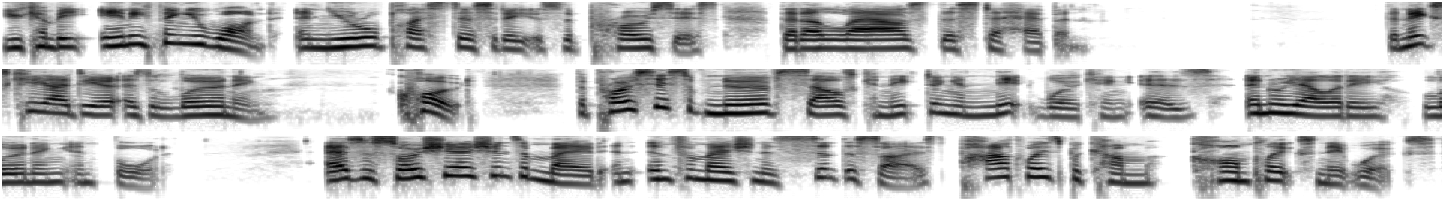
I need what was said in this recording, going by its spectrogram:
You can be anything you want, and neural plasticity is the process that allows this to happen. The next key idea is learning. Quote The process of nerve cells connecting and networking is, in reality, learning and thought. As associations are made and information is synthesized, pathways become complex networks.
